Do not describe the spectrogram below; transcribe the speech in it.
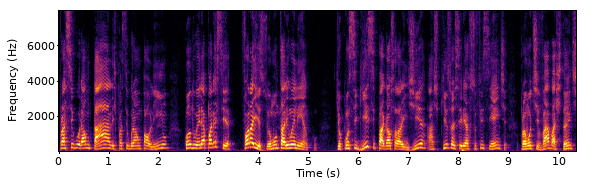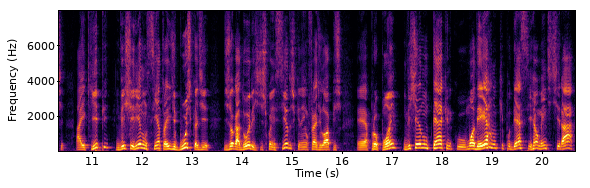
para segurar um Thales, para segurar um Paulinho quando ele aparecer. Fora isso, eu montaria um elenco que eu conseguisse pagar o salário em dia, acho que isso seria suficiente para motivar bastante a equipe. Investiria num centro aí de busca de, de jogadores desconhecidos, que nem o Fred Lopes é, propõe, investiria num técnico moderno que pudesse realmente tirar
